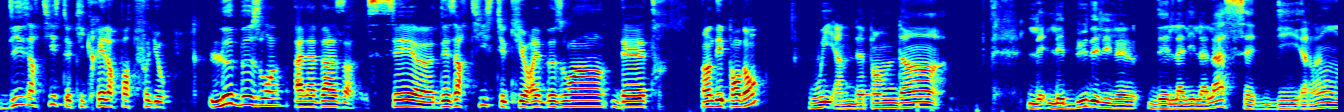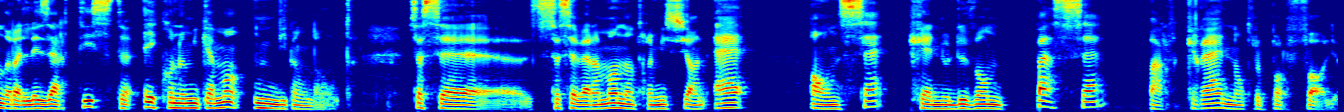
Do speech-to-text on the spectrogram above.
10 artistes qui créent leur portfolio. Le besoin à la base, c'est euh, des artistes qui auraient besoin d'être indépendants Oui, indépendants le, but de, la Lilala, c'est de rendre les artistes économiquement indépendants. Ça, c'est vraiment notre mission. Et on sait que nous devons passer par créer notre portfolio.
